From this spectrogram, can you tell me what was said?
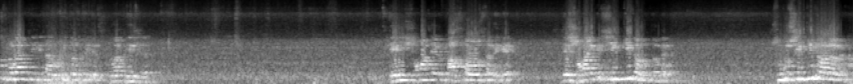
স্লোগান তিনি তার অভিজ্ঞতা থেকে স্লোগান দিয়েছিলেন এই সমাজের বাস্তব অবস্থা থেকে যে সবাইকে শিক্ষিত হতে হবে। শুধু শিক্ষিত হলে হবে না,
